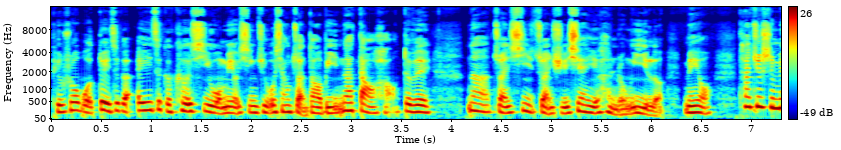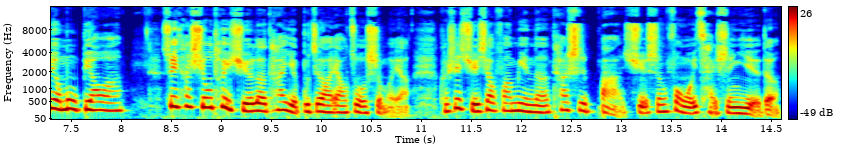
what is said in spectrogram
比如说我对这个 A 这个科系我没有兴趣，我想转到 B，那倒好，对不对？那转系转学现在也很容易了，没有，他就是没有目标啊。所以他休退学了，他也不知道要做什么呀。可是学校方面呢，他是把学生奉为财神爷的，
